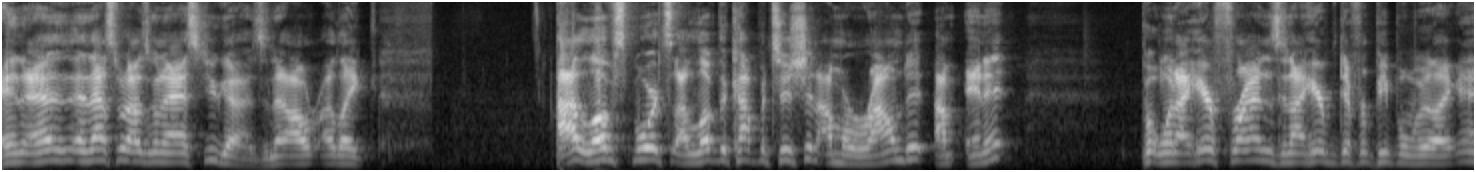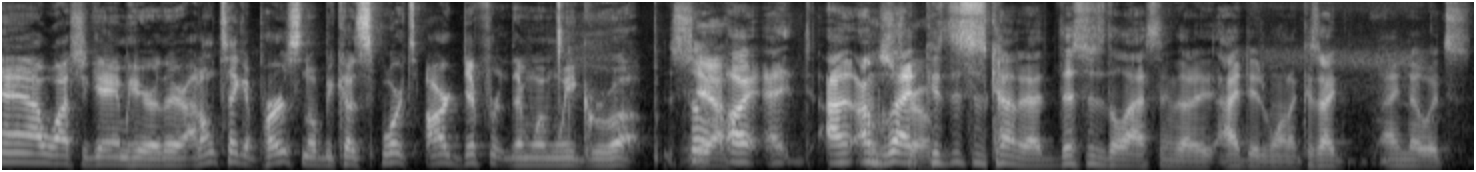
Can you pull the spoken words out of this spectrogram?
and and, and that's what I was going to ask you guys. And I, I like, I love sports. I love the competition. I'm around it. I'm in it. But when I hear friends and I hear different people be like, "Eh, I watch a game here or there," I don't take it personal because sports are different than when we grew up. So Yeah. I, I, I, I'm glad because this is kind of this is the last thing that I, I did want to because I I know it's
